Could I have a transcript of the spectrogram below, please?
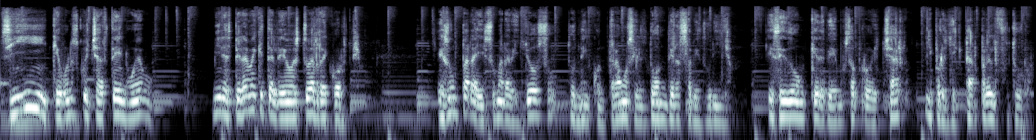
Sí, qué bueno escucharte de nuevo. Mira, espérame que te leo esto del recorte. Es un paraíso maravilloso donde encontramos el don de la sabiduría, ese don que debemos aprovechar y proyectar para el futuro.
